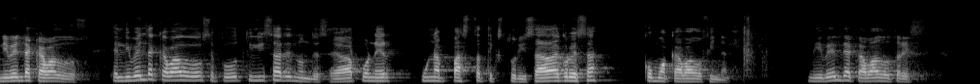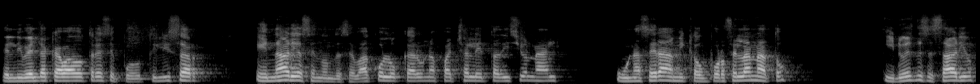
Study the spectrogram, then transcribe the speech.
Nivel de acabado 2. El nivel de acabado 2 se puede utilizar en donde se va a poner una pasta texturizada gruesa como acabado final. Nivel de acabado 3. El nivel de acabado 3 se puede utilizar en áreas en donde se va a colocar una fachaleta adicional una cerámica, un porcelanato, y no es necesario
